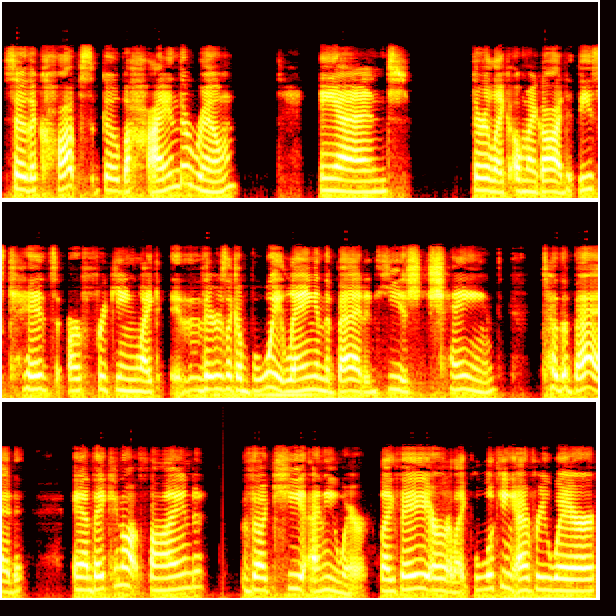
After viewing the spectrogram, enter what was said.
So the cops go behind the room and they're like, oh my God, these kids are freaking like, there's like a boy laying in the bed and he is chained to the bed and they cannot find the key anywhere. Like they are like looking everywhere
